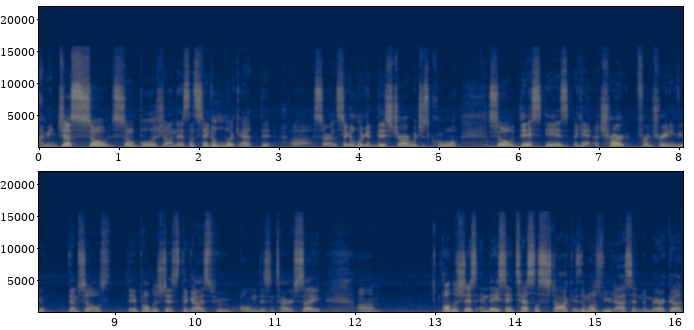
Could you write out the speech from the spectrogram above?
I mean, just so so bullish on this. Let's take a look at the. Uh, sorry, let's take a look at this chart, which is cool. So this is again a chart from TradingView themselves. They published this. The guys who own this entire site. Um, published this, and they say Tesla stock is the most viewed asset in America.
